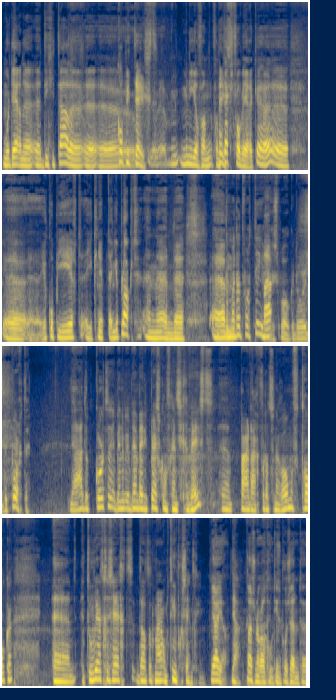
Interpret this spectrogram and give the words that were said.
moderne eh, digitale eh, eh, Copy-paste. eh, manier van, van Paste. tekst verwerken. Hè. Eh, eh, je kopieert, je knipt en je plakt. En, en, eh, ehm, maar dat wordt tegengesproken door de korte. Ja, de korte. Ik ben, ik ben bij die persconferentie geweest. eh, een paar dagen voordat ze naar Rome vertrokken. Eh, en toen werd gezegd dat het maar om 10% ging. ja, ja. Ja, Maar het is nog Maar altijd 10 procent. Hè.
